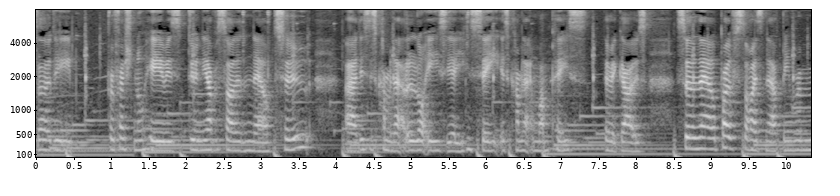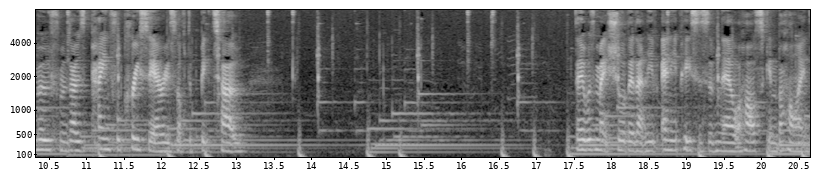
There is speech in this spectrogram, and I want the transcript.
So the professional here is doing the other side of the nail too. Uh, this is coming out a lot easier. You can see it's coming out in one piece. There it goes. So the nail, both sides now have been removed from those painful crease areas of the big toe. They always make sure they don't leave any pieces of nail or hard skin behind.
